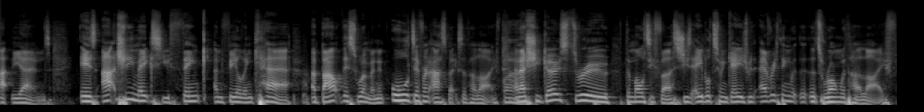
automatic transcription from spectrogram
at the end is actually makes you think and feel and care about this woman in all different aspects of her life. Wow. And as she goes through the multiverse, she's able to engage with everything that's wrong with her life.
